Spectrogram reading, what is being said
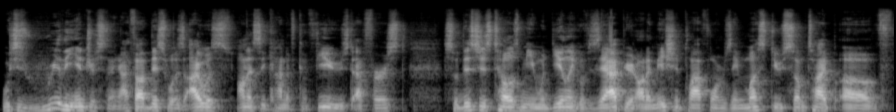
which is really interesting. I thought this was, I was honestly kind of confused at first. So this just tells me when dealing with Zapier and automation platforms, they must do some type of,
